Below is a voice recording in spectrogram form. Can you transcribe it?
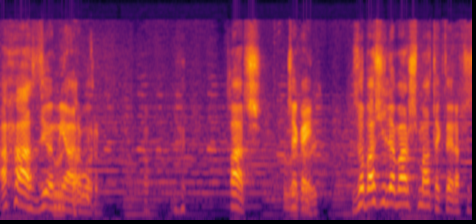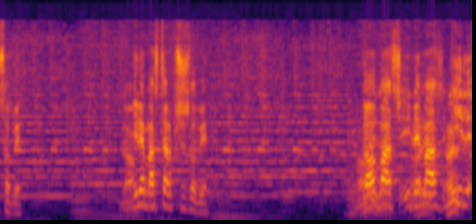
Aha, zdjąłem mi Dobra. armor. No. Patrz, czekaj. Zobacz ile masz matek teraz przy sobie. No. Ile masz teraz przy sobie? No, Zobacz, ile- no, masz- no, ile-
